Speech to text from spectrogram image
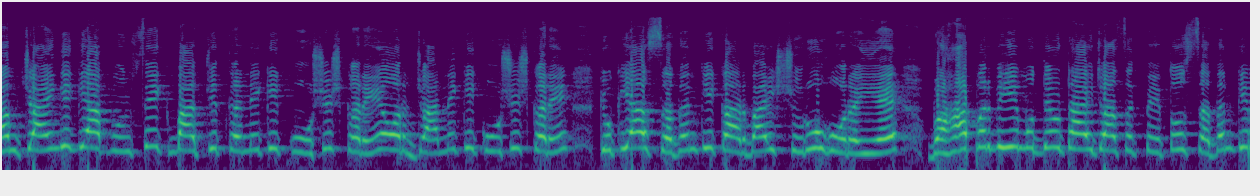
हम चाहेंगे कि आप उनसे एक बातचीत करने की कोशिश करें और जानने की कोशिश करें क्योंकि आज सदन की कार्रवाई शुरू हो रही है वहाँ पर भी ये मुद्दे उठाए जा सकते हैं। तो सदन के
